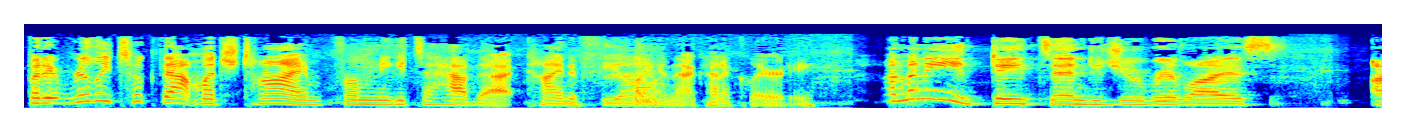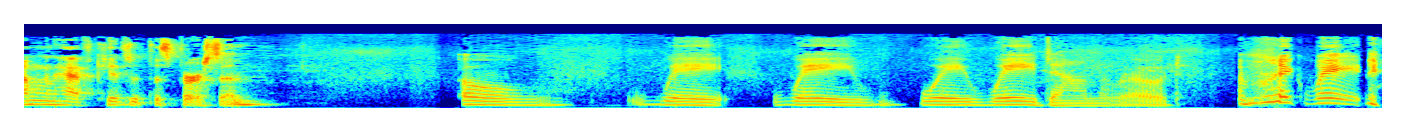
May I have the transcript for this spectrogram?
But it really took that much time for me to have that kind of feeling and that kind of clarity. How many dates in did you realize I'm going to have kids with this person? Oh, way, way, way, way down the road. I'm like, wait,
